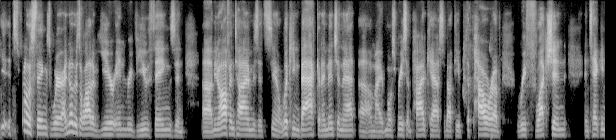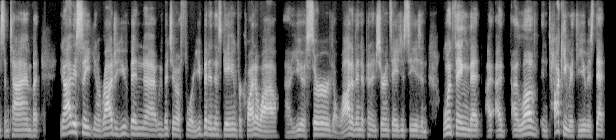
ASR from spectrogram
it's one of those things where I know there's a lot of year in review things, and um, you know, oftentimes it's you know looking back. And I mentioned that uh, on my most recent podcast about the the power of reflection and taking some time. But you know, obviously, you know, Roger, you've been uh, we've mentioned before. You've been in this game for quite a while. Uh, you have served a lot of independent insurance agencies, and one thing that I, I, I love in talking with you is that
